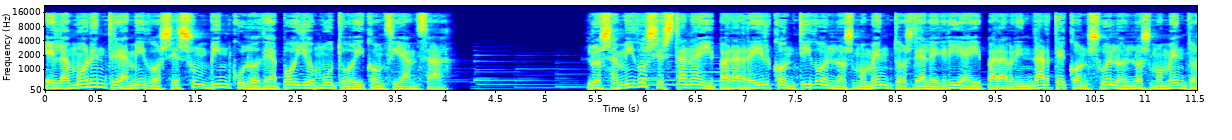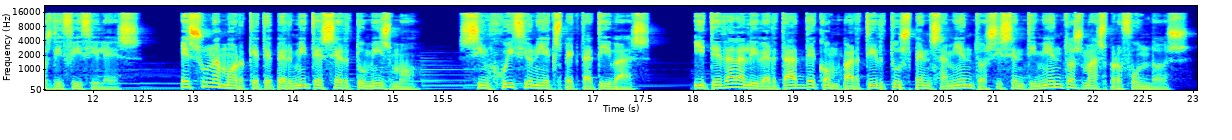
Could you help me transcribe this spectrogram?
El amor entre amigos es un vínculo de apoyo mutuo y confianza. Los amigos están ahí para reír contigo en los momentos de alegría y para brindarte consuelo en los momentos difíciles. Es un amor que te permite ser tú mismo, sin juicio ni expectativas, y te da la libertad de compartir tus pensamientos y sentimientos más profundos.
